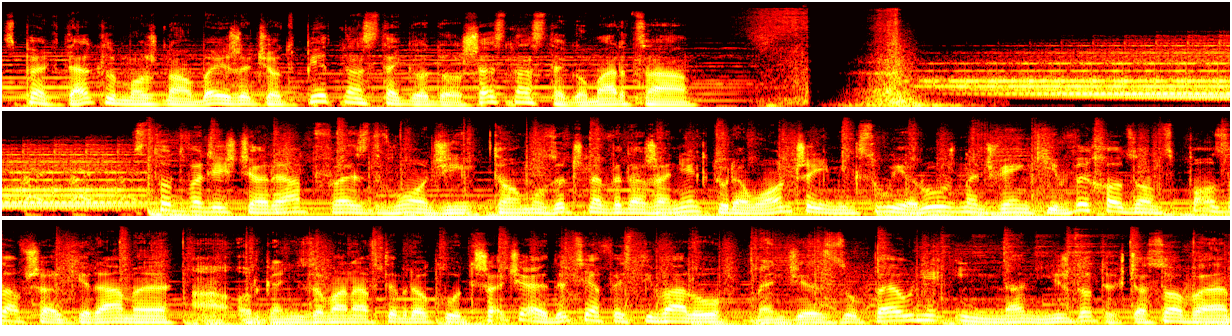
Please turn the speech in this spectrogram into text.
Spektakl można obejrzeć od 15 do 16 marca. 120 Rap Fest w Łodzi to muzyczne wydarzenie, które łączy i miksuje różne dźwięki, wychodząc poza wszelkie ramy. A organizowana w tym roku trzecia edycja festiwalu będzie zupełnie inna niż dotychczasowe.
